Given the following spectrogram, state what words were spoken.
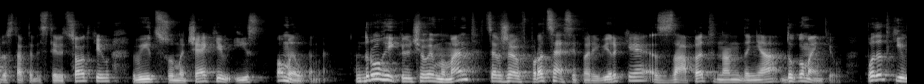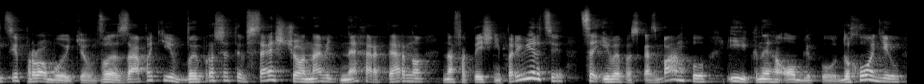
до 150% від суми чеків із помилками. Другий ключовий момент це вже в процесі перевірки запит на надання документів. Податківці пробують в запиті випросити все, що навіть не характерно на фактичній перевірці. Це і виписка з банку, і книга обліку доходів,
